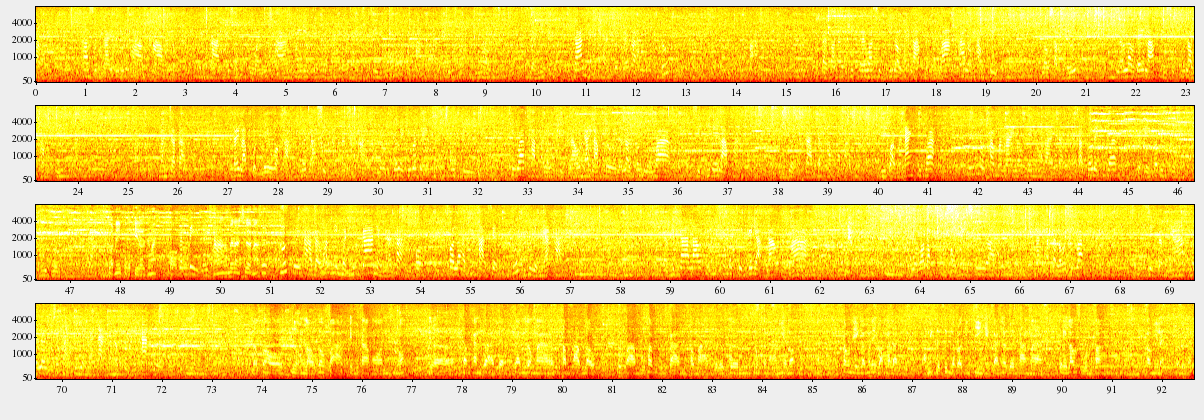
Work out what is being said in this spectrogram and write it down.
ถ้าสิ่งใดที่ลูกช้างทำเป็นการไม่สมควรลูกช้างไม่ได้ ได้ว่าสิ่งที่เราได้รับคือว่าถ้าเราทำผิด เราสำนึก แล้วเราได้รับในสิ่งที่เราทำผิด มันจะแบบได้รับผลเร็วอะค่ะก็จะสิ่งนั้นก็จะหายไปเลย ก็เลยคิดว่าตัวเองเป็นโชคดีที่ว่าทำอะไรผิดแล้วได้รับเลย แล้วเราก็รู้ว่าสิ่งที่ได้รับอะมันเกิดจากการกระทำอะไรดีกว่ามานั่งคิดว่าเอ๊ะเราทำอะไรเราเป็นอะไรแบบนี้ค่ะก็เลยคิดว่าตัวเองก็เป็นคน มีบุญอย่าง ตอนนี้ปกติแล้วใช่ไหมคอปกติเลยค่ะ อ่าไม่น่าเชื่อนะ คือกึกเลยค่ะ แบบว่ามีเหมือนมีก้านอย่างเงี้ยค่ะ พอพอเราอธิษฐานเสร็จกึกอยู่อย่างเงี้ยค่ะแต่ไม่กล้าเล่าที่ที่เมื่อคืนก็อยากเล่าแต่ว่า เรื่องของเราก็ฝากเป็นอุทาหรณ์เนาะเผื่อบางท่านก็อาจจะได้ไม่ต้องมาทำตามเราความรู้เท่าไม่ถึงการเข้ามาเพลิดเพลินสนุกสนานเนี่ยเนาะเท่านั้นเองเราไม่ได้หวังอะไร อันนี้เกิดขึ้นกับเราจริง ๆ เหตุการณ์ที่เราเดินทางมาก็เลยเล่าสู่กันฟังเท่านี้แหละเท่านี้แหละ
